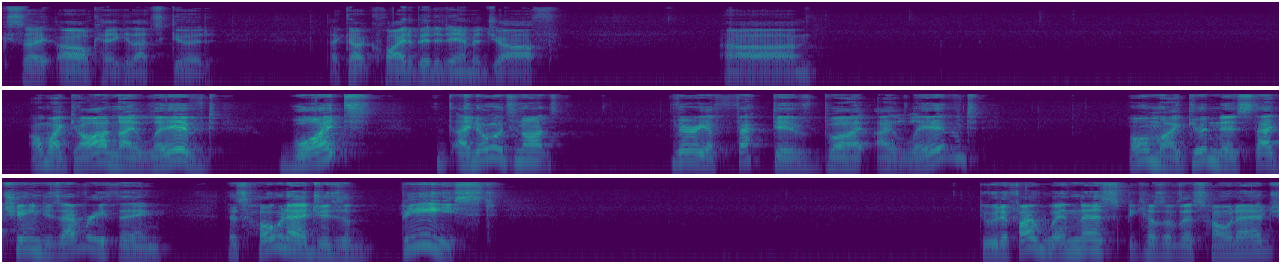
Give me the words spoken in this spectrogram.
Cause I, oh, okay, that's good. That got quite a bit of damage off. Um, oh my god, and I lived! What? I know it's not very effective, but I lived? Oh my goodness, that changes everything. This Honedge is a beast. Dude, if I win this because of this Honedge...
